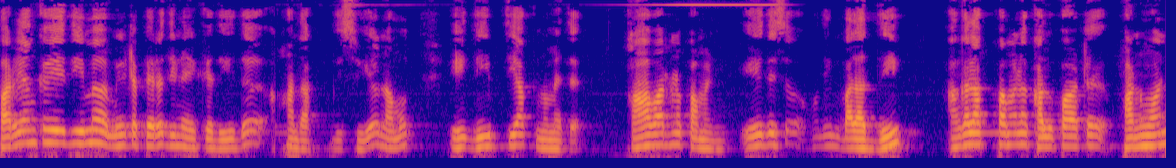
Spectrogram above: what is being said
පරයන්කයේදීම මීට පෙර දිනයකදීද හඳක් දිස්විය. නමුත් එහි දීප්තියක් නොමැත. කාවර්ණ පමණි. ඒ දෙස හොඳින් බලද්දී අඟලක් පමණ කළු පාට පණුවන්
